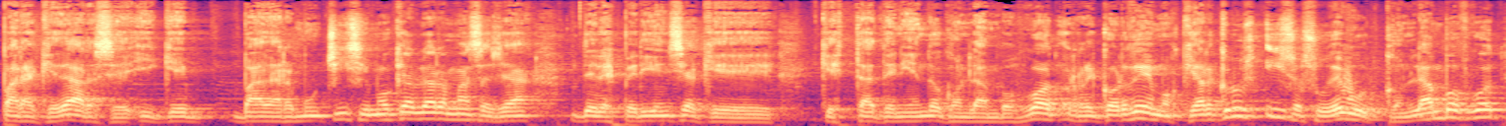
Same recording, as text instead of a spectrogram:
para quedarse y que va a dar muchísimo que hablar más allá de la experiencia que, está teniendo con Lamb of God. Recordemos que Art Cruz hizo su debut con Lamb of God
